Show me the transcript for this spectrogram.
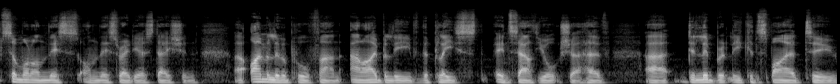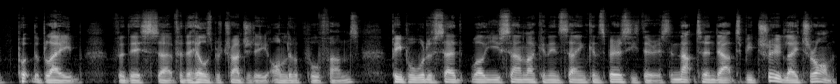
someone on this on this radio station. Uh, I'm a Liverpool fan, and I believe the police in South Yorkshire have uh, deliberately conspired to put the blame for this uh, for the Hillsborough tragedy on Liverpool fans, people would have said, "Well, you sound like an insane conspiracy theorist," and that turned out to be true later on.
